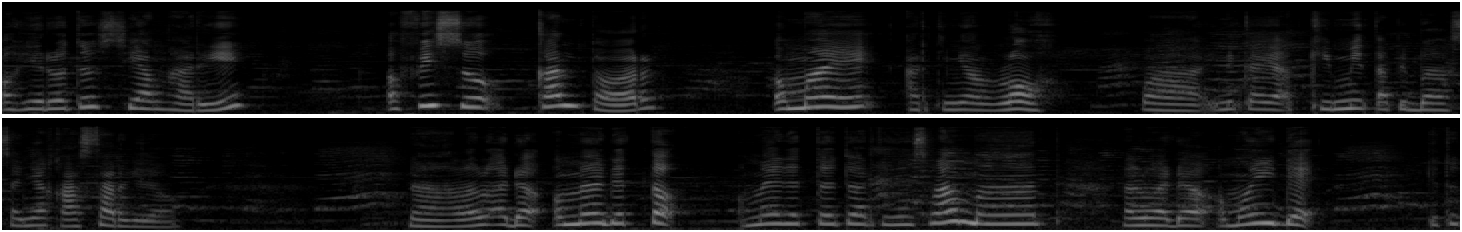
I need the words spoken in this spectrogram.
Ohiru tuh siang hari. Ofisu kantor. Omae artinya loh. Wah ini kayak kimi tapi bahasanya kasar gitu. Nah lalu ada omedeto. Omedeto itu artinya selamat. Lalu ada omoide. Itu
